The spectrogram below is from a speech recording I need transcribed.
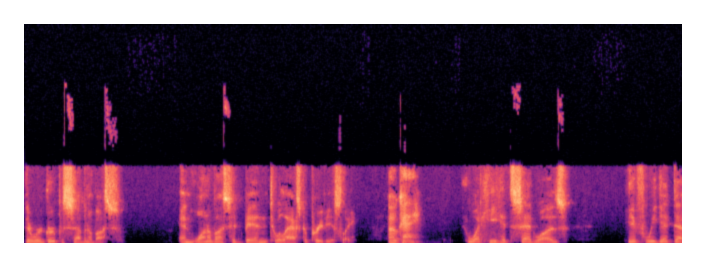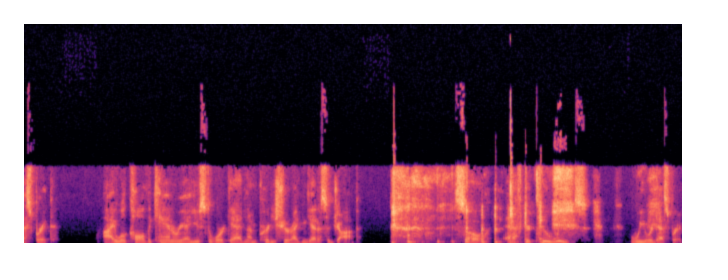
there were a group of seven of us, and one of us had been to Alaska previously. Okay. What he had said was if we get desperate, I will call the cannery I used to work at, and I'm pretty sure I can get us a job. so after two weeks, we were desperate.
